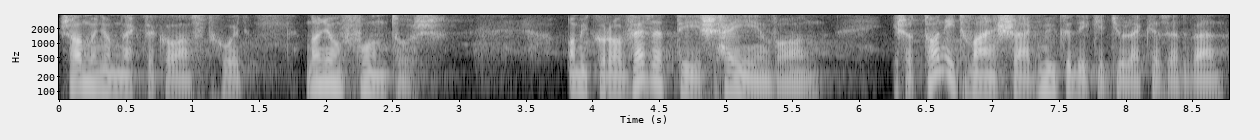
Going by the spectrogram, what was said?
És hadd mondjam nektek azt, hogy nagyon fontos, amikor a vezetés helyén van, és a tanítványság működik egy gyülekezetben,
